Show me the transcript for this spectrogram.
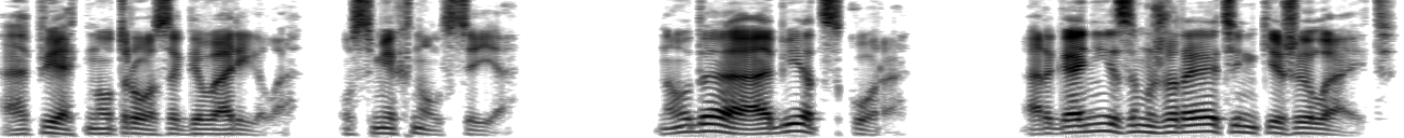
«Опять нутро заговорила», — усмехнулся я. «Ну да, обед скоро. Организм жратеньки желает».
